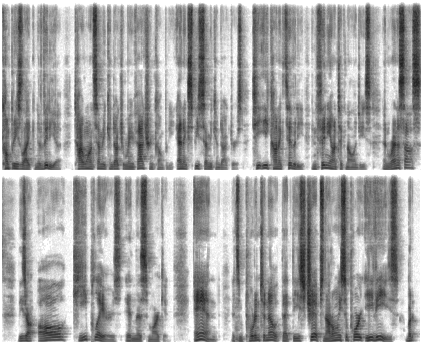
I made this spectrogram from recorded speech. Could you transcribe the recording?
companies like NVIDIA, Taiwan Semiconductor Manufacturing Company, NXP Semiconductors, TE Connectivity, Infineon Technologies, and Renesas, these are all key players in this market. And it's important to note that these chips not only support EVs, but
